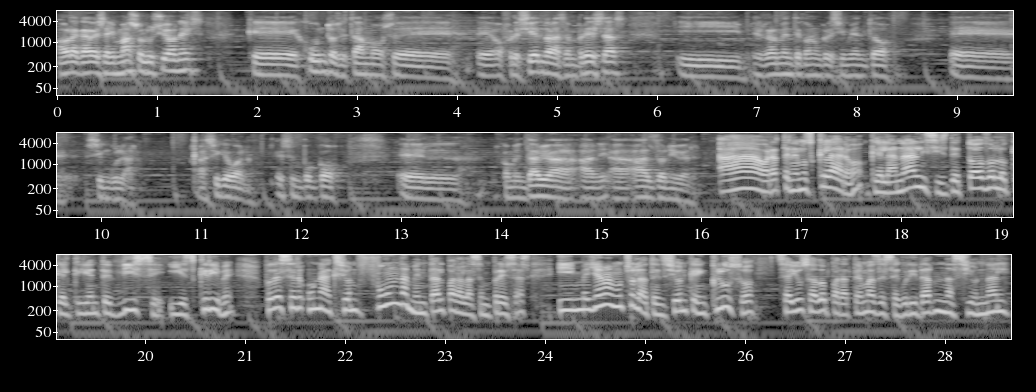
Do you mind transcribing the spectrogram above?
Ahora cada vez hay más soluciones que juntos estamos ofreciendo a las empresas y, realmente con un crecimiento eh, singular. Así que bueno, es un poco el comentario a, alto nivel. Ah, ahora tenemos claro que el análisis de todo lo que el cliente dice y escribe puede ser una acción fundamental para las empresas y me llama mucho la atención que incluso se haya usado para temas de seguridad nacional,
